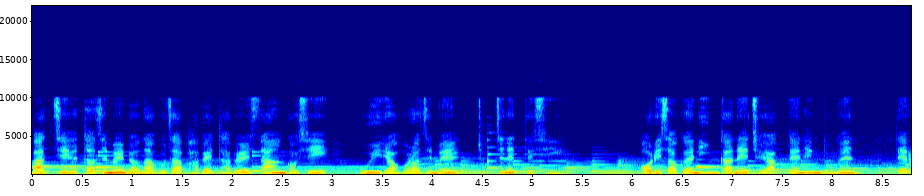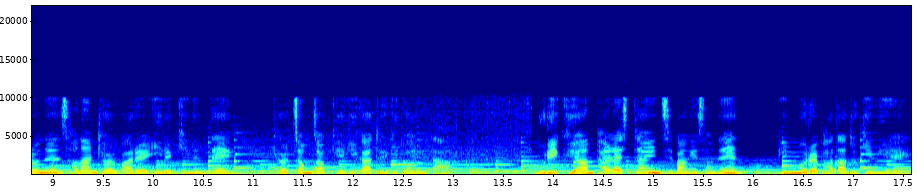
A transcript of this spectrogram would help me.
마치 흩어짐을 면하고자 바벨탑을 쌓은 것이 오히려 홀어짐을 촉진했듯이 어리석은 인간의 죄악된 행동은 때로는 선한 결과를 일으키는데 결정적 계기가 되기도 한다. 물이 귀한 팔레스타인 지방에서는 빗물을 받아두기 위해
